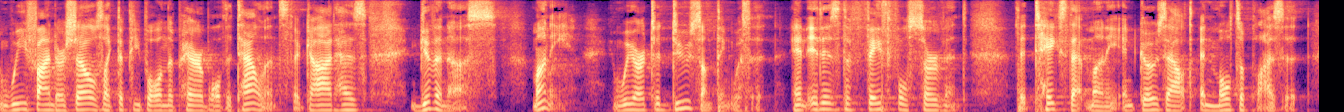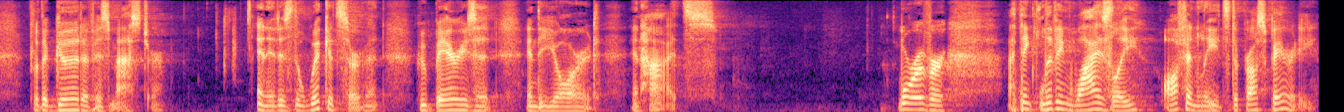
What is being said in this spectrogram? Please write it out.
We find ourselves like the people in the parable of the talents, that God has given us money, and we are to do something with it. And it is the faithful servant that takes that money and goes out and multiplies it for the good of his master. And it is the wicked servant who buries it in the yard and hides. Moreover, I think living wisely often leads to prosperity.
